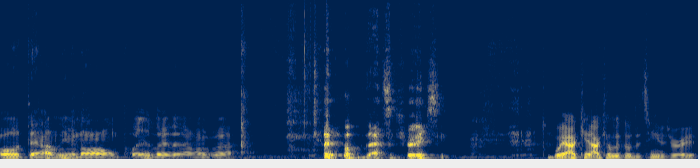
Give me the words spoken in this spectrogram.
Oh, damn! I don't even know our own player like that. My bad. That's crazy. Wait, I can I can look up the teams, right?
